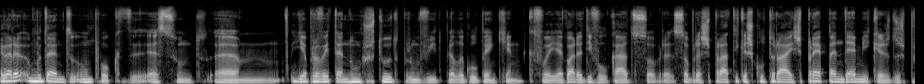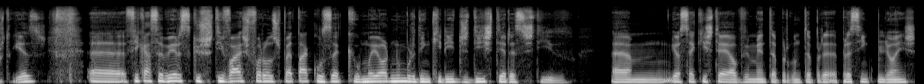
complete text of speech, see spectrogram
Agora, mudando um pouco de assunto um, e aproveitando um estudo promovido pela Gulbenkian, que foi agora divulgado sobre, sobre as práticas culturais pré-pandémicas dos portugueses, uh, fica a saber-se que os festivais foram os espetáculos a que o maior número de inquiridos diz ter assistido. Um, eu sei que isto é, obviamente, a pergunta para, para 5 milhões,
